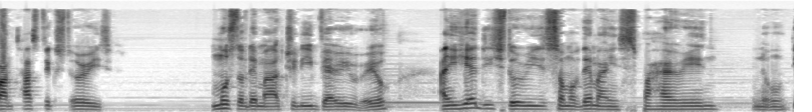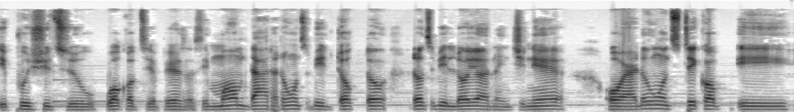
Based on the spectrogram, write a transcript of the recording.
fantastic stories. Most of them are actually very real. And you hear these stories, some of them are inspiring. You know, they push you to walk up to your parents and say, Mom, Dad, I don't want to be a doctor, I don't want to be a lawyer and engineer, or I don't want to take up a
